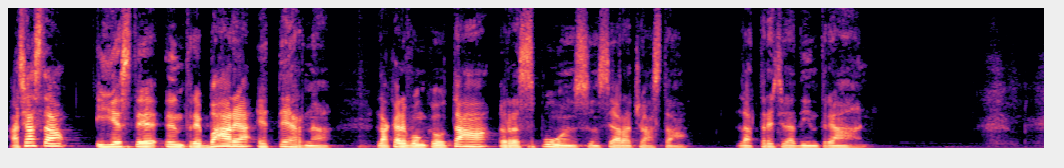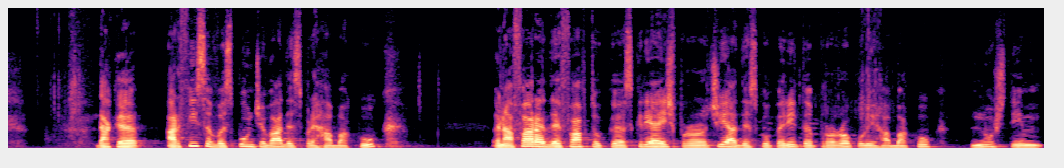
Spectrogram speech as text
Aceasta este întrebarea eternă la care vom căuta răspuns în seara aceasta, la trecerea dintre ani. Dacă ar fi să vă spun ceva despre Habacuc, în afară de faptul că scrie aici prorocia descoperită prorocului Habacuc, nu știm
